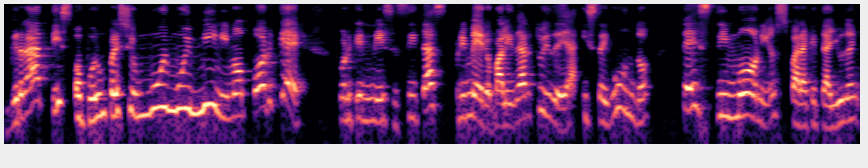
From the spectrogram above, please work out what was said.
gratis o por un precio muy, muy mínimo. ¿Por qué? Porque necesitas, primero, validar tu idea y segundo, testimonios para que te ayuden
